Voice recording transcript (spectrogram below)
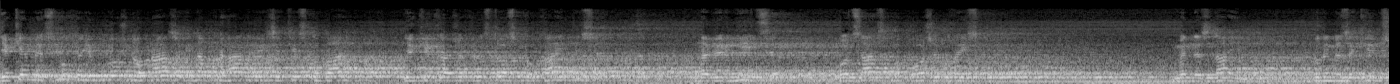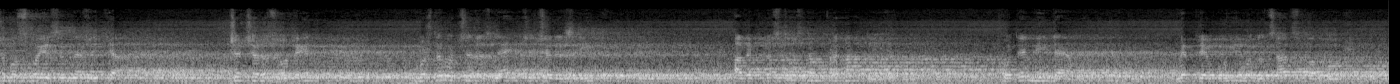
яке ми слухаємо кожного разу і нам пригадуються ті слова, які каже Христос, покайтеся, наверніться, бо Царство Боже близько. Ми не знаємо, коли ми закінчимо своє земне життя, чи через годину, можливо, через день чи через рік. Але Христос нам пригадує, куди ми йдемо, ми прямуємо до Царства Божого.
